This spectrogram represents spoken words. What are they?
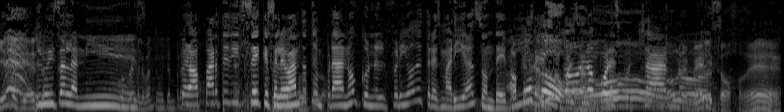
Por- ¿Quién decía eso? Luisa Hombre, Lanís. me levanto muy temprano. Pero aparte dice que se levanta temprano con el frío de Tres Marías, donde ¿A vive, poco? solo por escucharnos. Doble mérito, joder.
